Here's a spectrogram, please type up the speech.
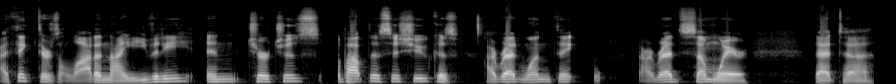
I think there's a lot of naivety in churches about this issue because I read one thing, I read somewhere that, uh,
